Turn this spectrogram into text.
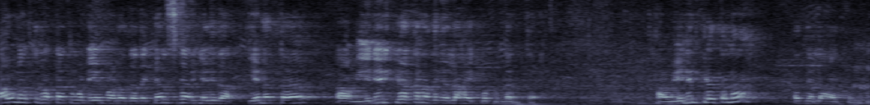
ಅವನ ಹತ್ರ ರೊಕ್ಕ ತೊಗೊಂಡು ಏನು ಮಾಡೋದು? ಅದ ಕೆಲಸಗಾರ ಹೇಳಿದ, ಏನಂತ? ಅವ್ ಏನೇನು ಕೇಳ್ತಾನ ಅದನ್ನೆಲ್ಲ ಹಾಕಿಕೊಟ್ಬಿಡಂತ ಅವ್ ಏನೇನು ಕೇಳ್ತಾನ ಅದನ್ನೆಲ್ಲ ಹಾಕಿಕೊಟ್ಟು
